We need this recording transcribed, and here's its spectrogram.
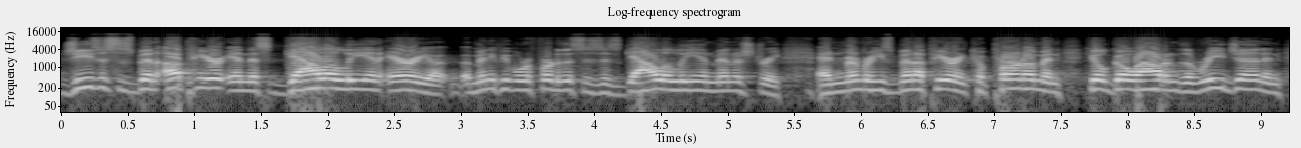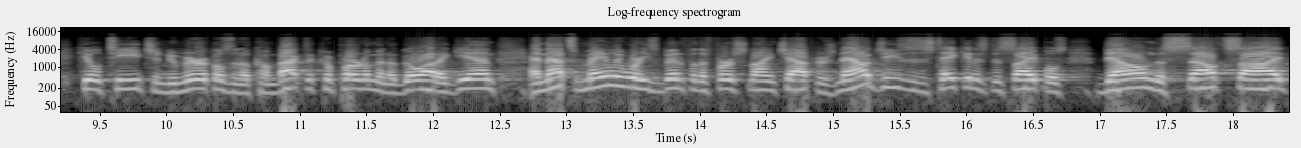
Jesus has been up here in this Galilean area. Many people refer to this as his Galilean ministry. And remember, he's been up here in Capernaum, and he'll go out into the region and he'll teach and do miracles and he'll come back to Capernaum and he'll go out again. And that's mainly where he's been for the first nine chapters. Now Jesus is taking his disciples down the south side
